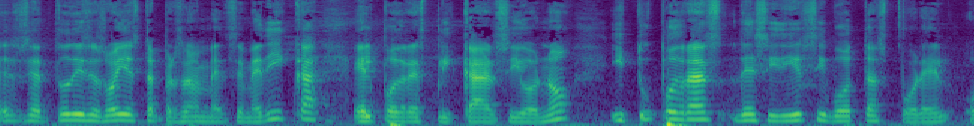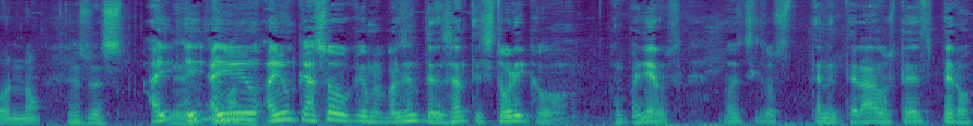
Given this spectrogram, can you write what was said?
O sea, tú dices, oye, esta persona se medica, él podrá explicar sí o no, y tú podrás decidir si votas por él o no. Eso es. Hay, hay, un, caso que me parece interesante, histórico, compañeros, no sé si los están enterados ustedes, pero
